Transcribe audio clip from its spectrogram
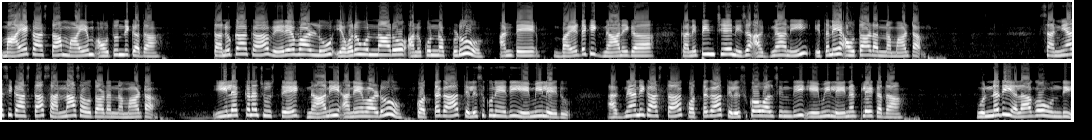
మాయ కాస్త మాయం అవుతుంది కదా. తను కాక వేరే వాళ్ళు ఎవరు ఉన్నారో అనుకున్నప్పుడు అంటే బయటకి జ్ఞానిగా కనిపించే నిజ అజ్ఞాని ఇతనే అవుతాడన్నమాట సన్యాసి కాస్త సన్నాస్ అవుతాడన్నమాట ఈ లెక్కన చూస్తే జ్ఞాని అనేవాడు కొత్తగా తెలుసుకునేది ఏమీ లేదు. అజ్ఞాని కాస్త కొత్తగా తెలుసుకోవాల్సింది ఏమీ లేనట్లే కదా. ఉన్నది ఎలాగో ఉంది.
